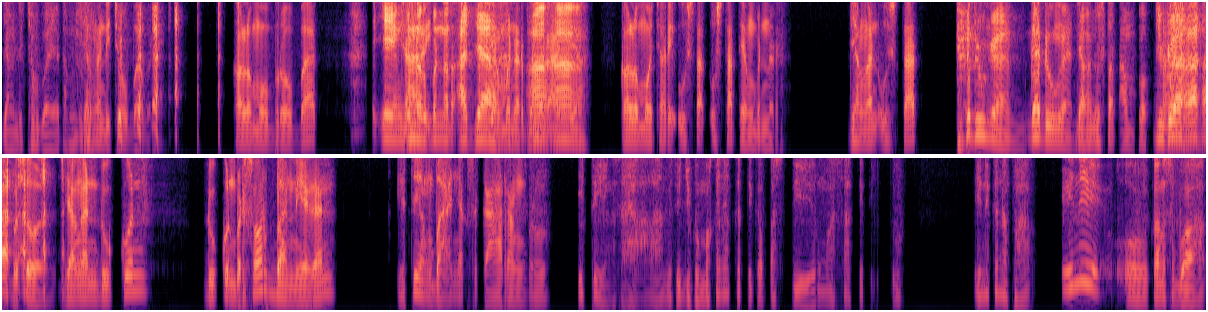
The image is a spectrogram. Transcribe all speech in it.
Jangan dicoba ya teman-teman. Jangan dicoba, Bray. Kalau mau berobat, Ya yang Cari bener-bener aja. yang benar-benar Ah, aja. ah. Kalau mau cari ustadz, ustadz yang benar. Jangan ustadz Gadungan. gadungan. Jangan Ustadz amplop juga. Ah, betul. Jangan dukun dukun bersorban ya kan? Itu yang banyak sekarang, Bro. itu yang saya alami itu juga makanya ketika pas di rumah sakit itu ini kenapa ini oh, kan sebuah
